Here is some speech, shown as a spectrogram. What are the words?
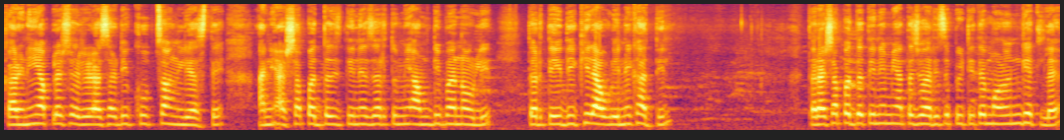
कारण ही आपल्या शरीरासाठी खूप चांगली असते. आणि अशा पद्धतीने जर तुम्ही आमटी बनवली तर ते देखील आवडीने खातील. तर अशा पद्धतीने मी आता ज्वारीचं पीठ इथे मळून घेतलं आहे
